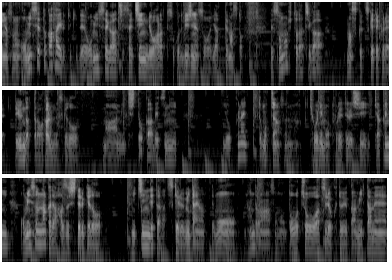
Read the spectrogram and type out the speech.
身はそのお店とか入る時でお店が実際賃料を払ってそこでビジネスをやってますと。でその人たちがマスクつけてくれって言うんだったらわかるんですけど、まあ道とか別に良くないって思っちゃうんですよね。距離も取れてるし、逆にお店の中では外してるけど、道に出たらつけるみたいなってもう、なんだろうな、その同調圧力というか、見た目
